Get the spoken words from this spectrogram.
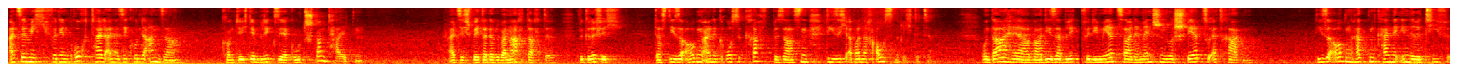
als er mich für den Bruchteil einer Sekunde ansah, konnte ich dem Blick sehr gut standhalten. Als ich später darüber nachdachte, begriff ich, dass diese Augen eine große Kraft besaßen, die sich aber nach außen richtete. Und daher war dieser Blick für die Mehrzahl der Menschen nur schwer zu ertragen. Diese Augen hatten keine innere Tiefe,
